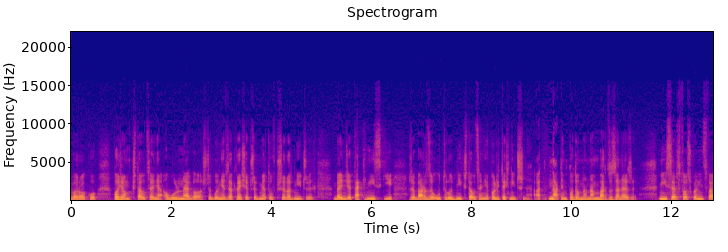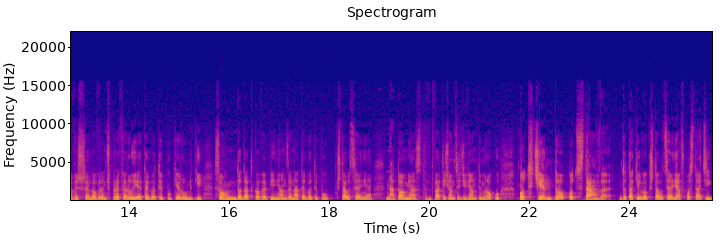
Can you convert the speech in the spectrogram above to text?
roku, poziom kształcenia ogólnego, szczególnie w zakresie przedmiotów przyrodniczych, będzie tak niski, że bardzo utrudni kształcenie politechniczne. A na tym podobno nam bardzo zależy. Ministerstwo Szkolnictwa Wyższego wręcz preferuje tego typu kierunki. Są dodatkowe pieniądze na tego typu kształcenie. Natomiast w 2009 roku podcięto podstawę do takiego kształcenia w postaci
